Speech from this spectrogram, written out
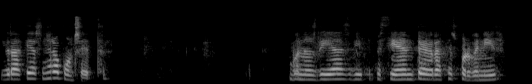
Gracias, señora Ponset. Buenos días, vicepresidente. Gracias por venir.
